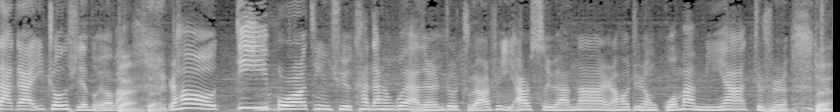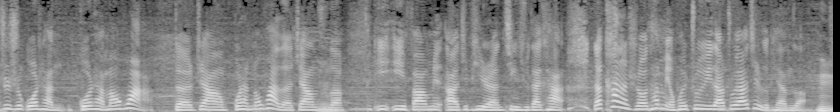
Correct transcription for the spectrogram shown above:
大概一周的时间左右吧。对对，然后第一波进去看《大圣归来》的人，就主要是以二次元呐、然后这种国漫迷呀、就是就支持国产国产漫画的这样国产动画的这样子的一、一方面啊，这批人进去再看。那看的时候，他们也会注意到《捉妖记》这个片子。嗯，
